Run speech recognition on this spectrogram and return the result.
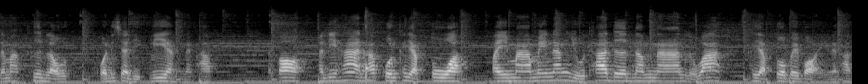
ได้มากขึ้น เราควรที่จะหลีกเลี่ยงนะครับ แล้วก็อันที่5นะครับควรขยับตัวไปมาไม่นั่งอยู่ท่าเดินนานหรือว่าขยับตัวบ่อยๆนะครับ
